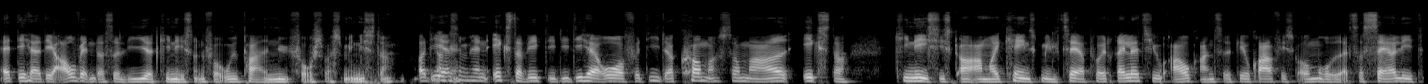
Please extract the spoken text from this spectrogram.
at det her det afventer sig lige, at kineserne får udpeget en ny forsvarsminister. Og det okay. er simpelthen ekstra vigtigt i de her år, fordi der kommer så meget ekstra kinesisk og amerikansk militær på et relativt afgrænset geografisk område, altså særligt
